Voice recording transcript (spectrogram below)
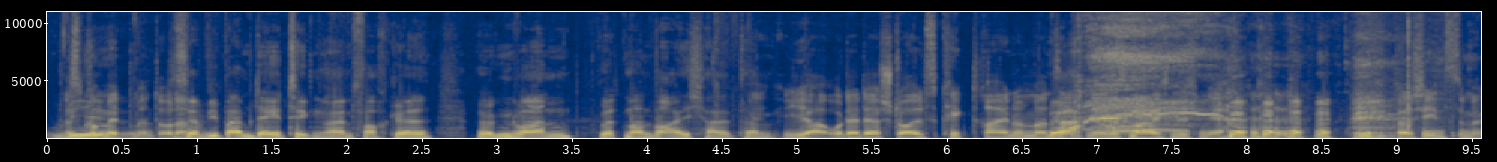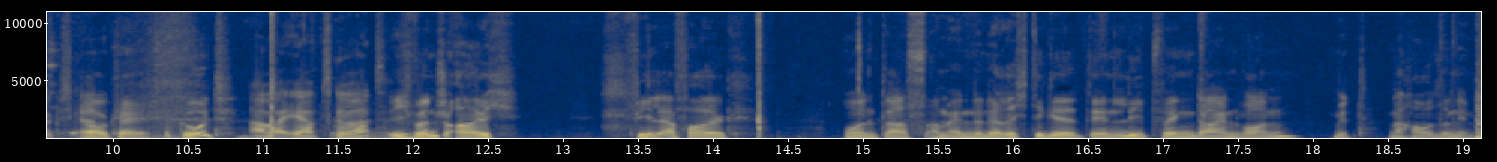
wie Commitment, Das ist ja wie beim Dating einfach, gell? Irgendwann wird man weich halt dann. Ja, oder der Stolz kickt rein und man sagt, nee, das mache ich nicht mehr. Verschiedenste Möglichkeiten. Okay, gut. Aber ihr habt's gehört. Ich wünsche euch viel Erfolg und dass am Ende der Richtige den Liebwing Dein One mit nach Hause nimmt.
